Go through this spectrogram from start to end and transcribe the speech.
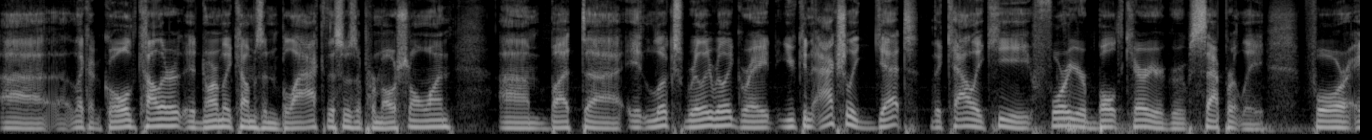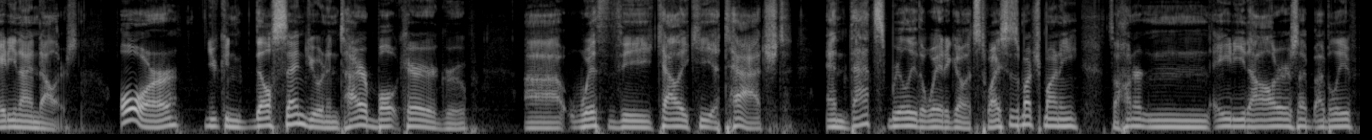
uh, like a gold color. It normally comes in black. This was a promotional one. Um, but uh, it looks really, really great. You can actually get the Kali key for your bolt carrier group separately for $89. Or you can they'll send you an entire bolt carrier group uh, with the Kali key attached and that's really the way to go. It's twice as much money. It's $180, I, I believe,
